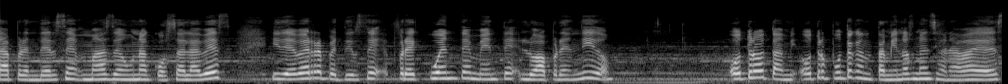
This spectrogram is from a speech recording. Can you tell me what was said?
aprenderse más de una cosa a la vez y debe repetirse frecuentemente lo aprendido. Otro, otro punto que también nos mencionaba es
